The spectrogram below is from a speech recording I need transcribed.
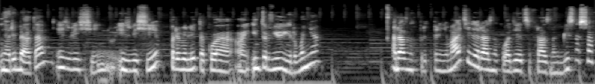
ребята из VC, из VC провели такое а, интервьюирование разных предпринимателей, разных владельцев разных бизнесов,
